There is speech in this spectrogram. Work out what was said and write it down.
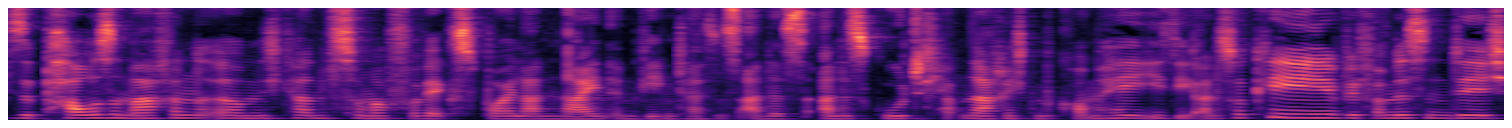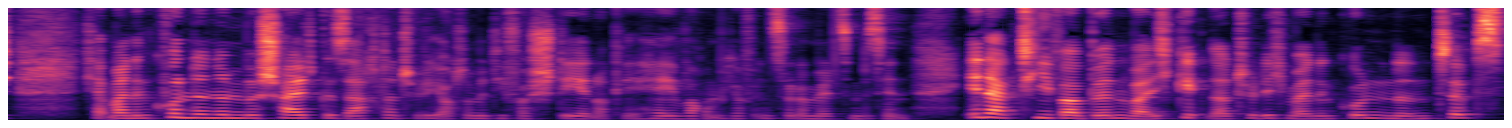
diese Pause machen? Ähm, ich kann es schon mal vorweg spoilern, nein, im Gegenteil, es ist alles, alles gut. Ich habe Nachrichten bekommen, hey Easy, alles okay, wir vermissen dich. Ich habe meinen Kundinnen Bescheid gesagt, natürlich auch damit die verstehen, okay, hey, warum ich auf Instagram jetzt ein bisschen inaktiver bin, weil ich gebe natürlich meinen Kundinnen Tipps,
